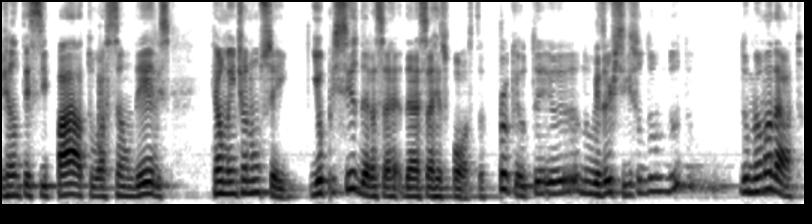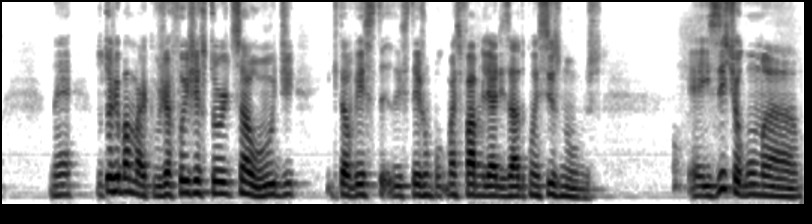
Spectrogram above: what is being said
já antecipar a atuação deles realmente eu não sei. E eu preciso dessa, dessa resposta, porque eu tenho no exercício do, do, do meu mandato. Né? Dr. Ribamar, que já foi gestor de saúde e que talvez esteja um pouco mais familiarizado com esses números. É, existe alguma,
